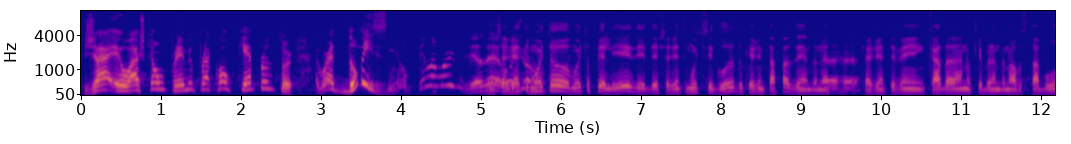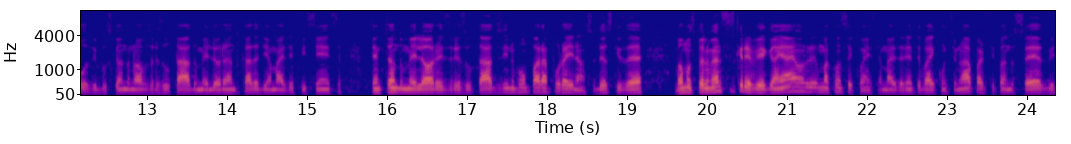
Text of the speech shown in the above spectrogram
já eu acho que é um prêmio para qualquer produtor. Agora dois, meu, pelo amor de Deus, né? Deixa né? a gente muito, muito feliz e deixa a gente muito seguro do que a gente está fazendo, né? Uhum. Que a gente vem cada ano quebrando novos tabus e buscando novos resultados, melhorando cada dia mais eficiência, tentando melhores resultados e não vamos parar por aí não. Se Deus quiser, vamos pelo menos se inscrever. Ganhar é uma consequência, mas a gente vai continuar participando do SESB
